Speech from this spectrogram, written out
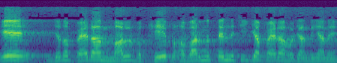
ਇਹ ਜਦੋਂ ਪੈਦਾ ਮਲ, ਵਿਖੇਪ, ਅਵਰਨ ਤਿੰਨ ਚੀਜ਼ਾਂ ਪੈਦਾ ਹੋ ਜਾਂਦੀਆਂ ਨੇ।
